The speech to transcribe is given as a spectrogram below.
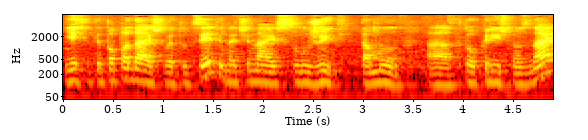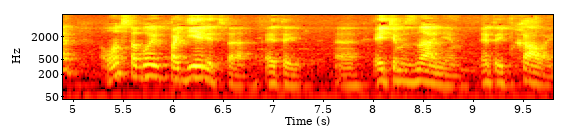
если ты попадаешь в эту цепь и начинаешь служить тому, а, кто Кришну знает, он с тобой поделится этой, э, этим знанием, этой пхавой.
